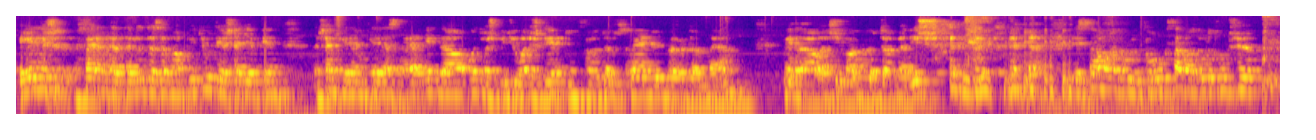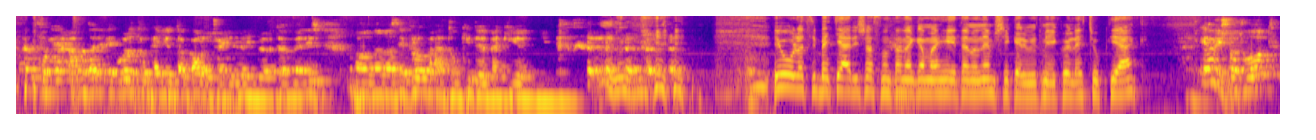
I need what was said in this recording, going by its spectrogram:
Én is szeretettel üdvözlöm a Pityut, és egyébként senki nem kérdezte eddig, de a Bunyós Pityúval is léptünk fel többször együtt börtönben, például a Csimak börtönben is. és szabadultunk, szabadultunk, sőt, nem fogja elmondani, még voltunk együtt a Kalocsai női börtönben is, ahonnan azért próbáltunk időbe kijönni. Jó, Laci Betyár is azt mondta nekem a héten, hogy nem sikerült még, hogy lecsukják. Ő is ott volt.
